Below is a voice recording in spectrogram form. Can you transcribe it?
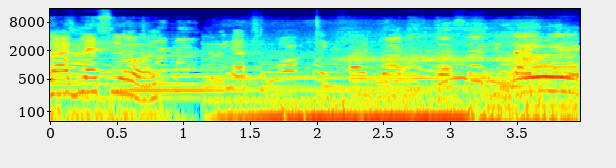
God bless you all. We had to walk like five miles. You like it?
